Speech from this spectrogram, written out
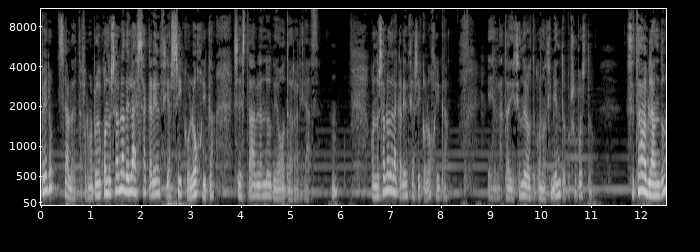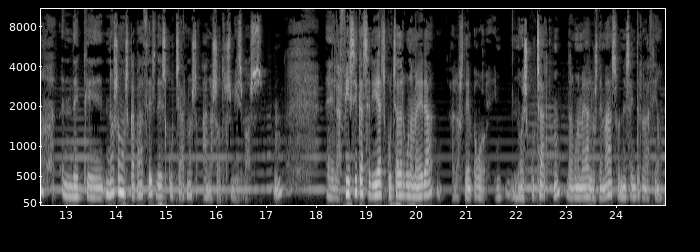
pero se habla de esta forma, porque cuando se habla de la, esa carencia psicológica, se está hablando de otra realidad. Cuando se habla de la carencia psicológica, en la tradición del autoconocimiento, por supuesto, se está hablando de que no somos capaces de escucharnos a nosotros mismos. Eh, la física sería escuchar de alguna manera a los o no escuchar de alguna manera a los demás o en esa interrelación.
